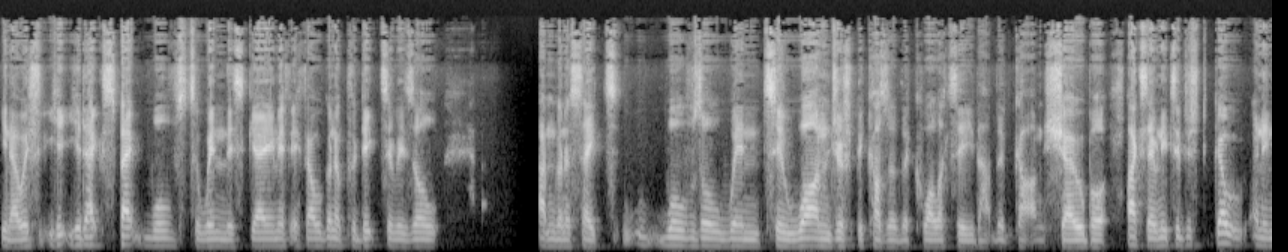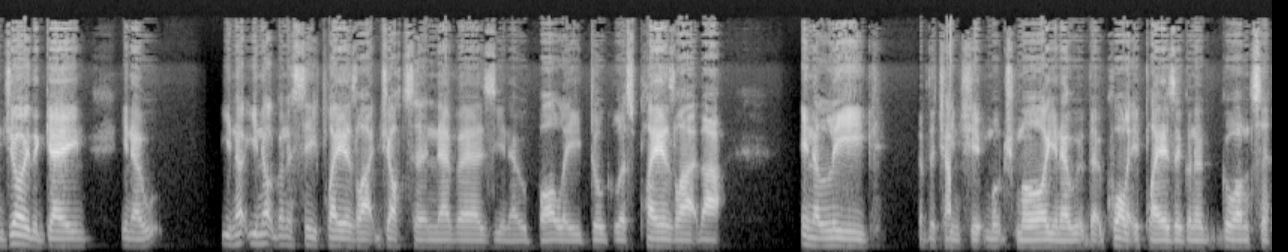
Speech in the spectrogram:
you know, if you'd expect Wolves to win this game, if if I were going to predict a result, I'm going to say t- Wolves will win 2-1 just because of the quality that they've got on show. But like I say, we need to just go and enjoy the game. You know, you're not you're not going to see players like Jota, Neves, you know, Boly, Douglas, players like that in a league of the championship much more. You know, the quality players are going to go on to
